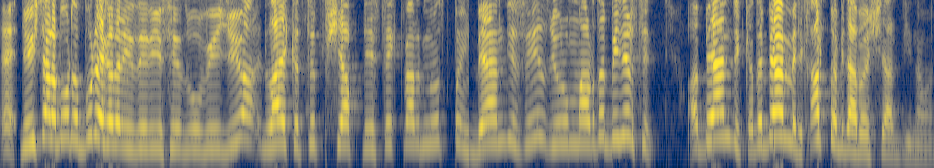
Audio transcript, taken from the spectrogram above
Evet. Gençler bu arada buraya kadar izlediyseniz bu videoyu like atıp şey yap destek vermeyi unutmayın. Beğendiyseniz yorumlarda belirtin. Abi beğendik ya da beğenmedik. Atma bir daha böyle şeyler deyin ama.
